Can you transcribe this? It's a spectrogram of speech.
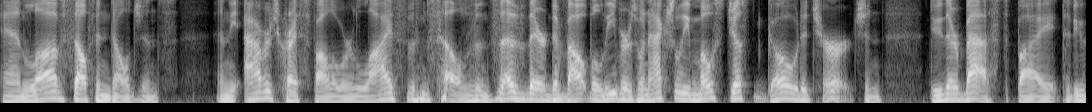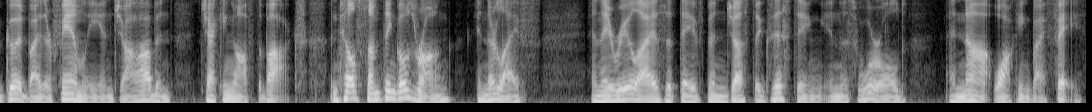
and love self indulgence. And the average Christ follower lies to themselves and says they're devout believers when actually most just go to church and do their best by to do good by their family and job and checking off the box until something goes wrong in their life and they realize that they've been just existing in this world and not walking by faith.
